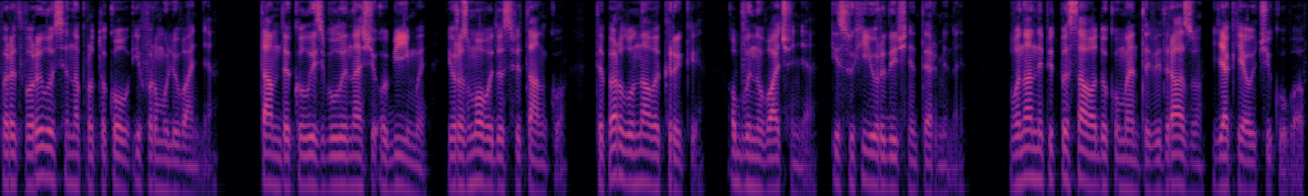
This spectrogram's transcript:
перетворилося на протокол і формулювання. Там, де колись були наші обійми і розмови до світанку, тепер лунали крики, обвинувачення і сухі юридичні терміни. Вона не підписала документи відразу, як я очікував.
